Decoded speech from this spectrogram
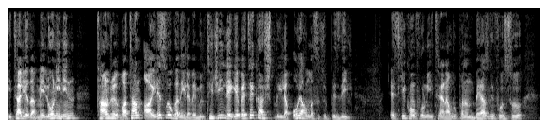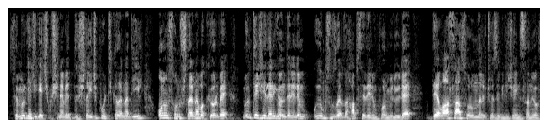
İtalya'da Meloni'nin Tanrı, vatan, aile sloganıyla ve mülteci LGBT karşıtlığıyla oy alması sürpriz değil. Eski konforunu yitiren Avrupa'nın beyaz nüfusu sömürgeci geçmişine ve dışlayıcı politikalarına değil onun sonuçlarına bakıyor ve mültecileri gönderelim, uyumsuzları da hapsedelim formülüyle devasa sorunları çözebileceğini sanıyor.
